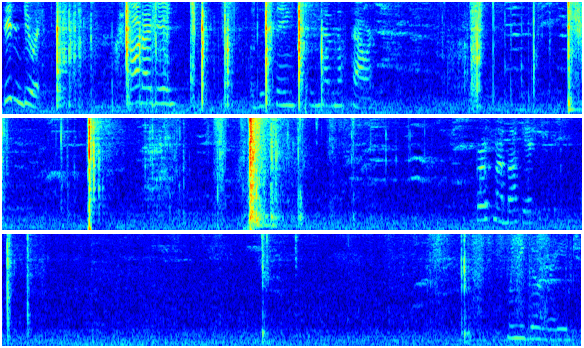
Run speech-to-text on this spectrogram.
Didn't do it. I thought I did, but this thing didn't have Broke my bucket. When you go rage.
